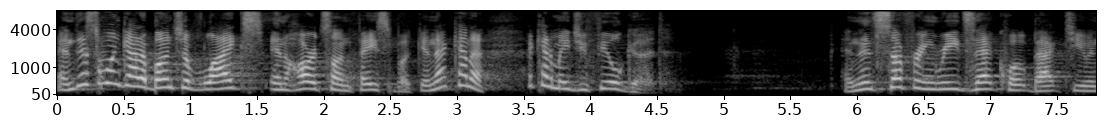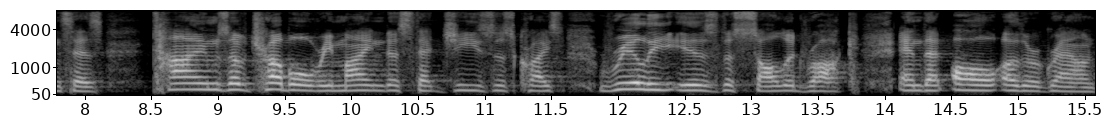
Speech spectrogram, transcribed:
And this one got a bunch of likes and hearts on Facebook, and that kind of that kind of made you feel good. And then suffering reads that quote back to you and says, Times of trouble remind us that Jesus Christ really is the solid rock and that all other ground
